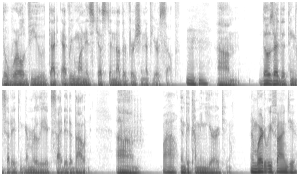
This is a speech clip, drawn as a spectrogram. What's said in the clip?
the worldview that everyone is just another version of yourself. hmm Um, those are the things that I think I'm really excited about um, Wow. in the coming year or two. And where do we find you?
